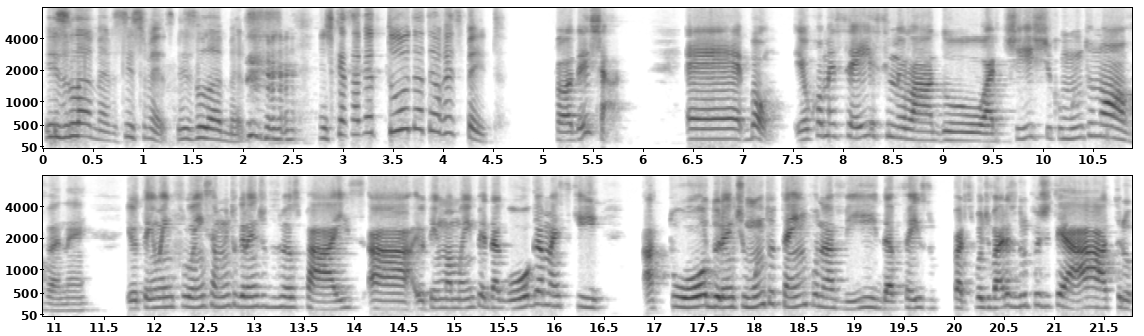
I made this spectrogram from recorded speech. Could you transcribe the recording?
Islamers, isso mesmo, Islamers. a gente quer saber tudo a teu respeito. Pode deixar. É, bom, eu comecei esse meu lado artístico muito nova, né? Eu tenho uma influência muito grande dos meus pais. Ah, eu tenho uma mãe pedagoga, mas que atuou durante muito tempo na vida, fez participou de vários grupos de teatro,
